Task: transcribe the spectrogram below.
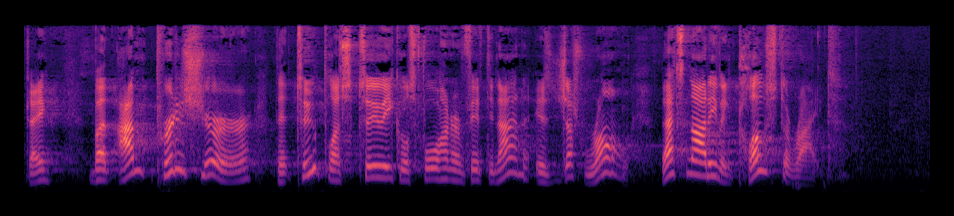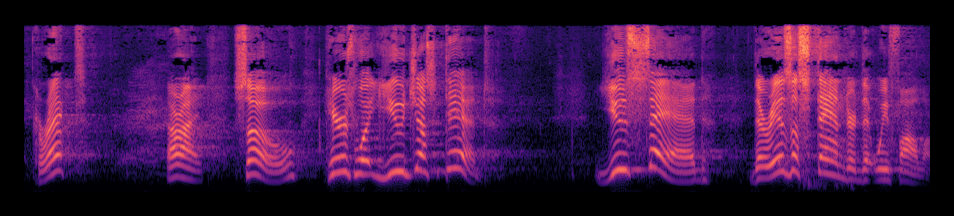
Okay? but I'm pretty sure that 2 plus 2 equals 459 is just wrong. That's not even close to right. Correct? All right. So here's what you just did you said there is a standard that we follow.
